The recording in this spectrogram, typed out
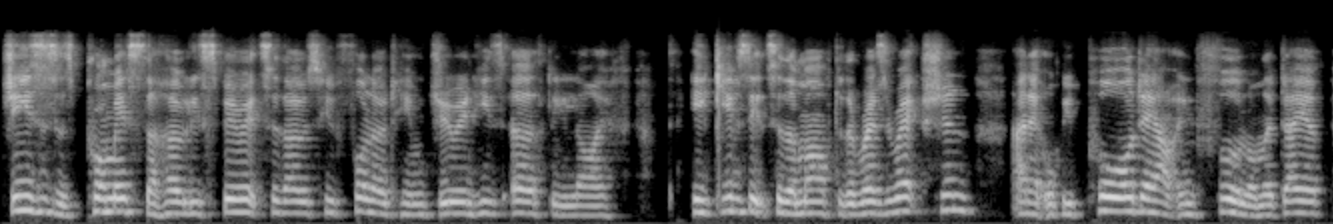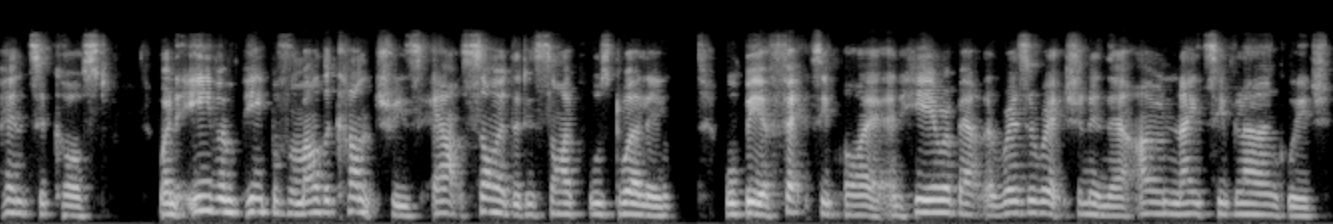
Jesus has promised the Holy Spirit to those who followed him during his earthly life. He gives it to them after the resurrection, and it will be poured out in full on the day of Pentecost when even people from other countries outside the disciples' dwelling will be affected by it and hear about the resurrection in their own native language.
